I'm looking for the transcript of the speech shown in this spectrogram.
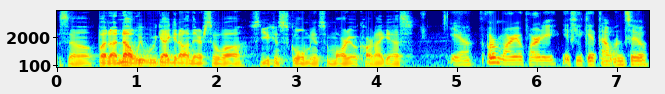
So, but uh, no, we we gotta get on there so uh so you can school me in some Mario Kart, I guess. Yeah, or Mario Party if you get that one too.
